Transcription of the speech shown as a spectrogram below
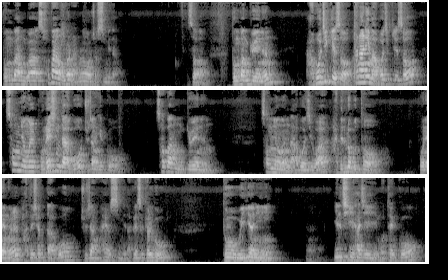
동방과 서방으로 나누어졌습니다. 그래서 동방교회는 아버지께서 하나님 아버지께서 성령을 보내신다고 주장했고 서방 교회는 성령은 아버지와 아들로부터 보냄을 받으셨다고 주장하였습니다. 그래서 결국 두 의견이 어, 일치하지 못했고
